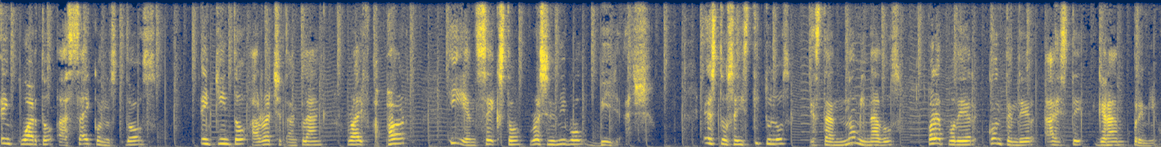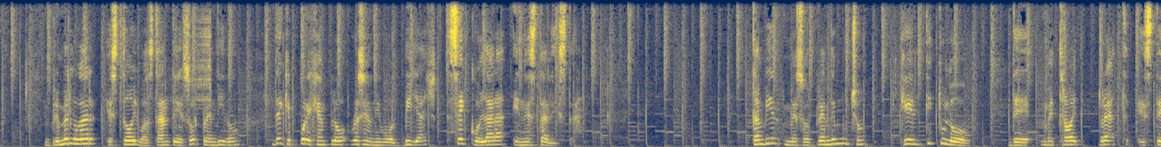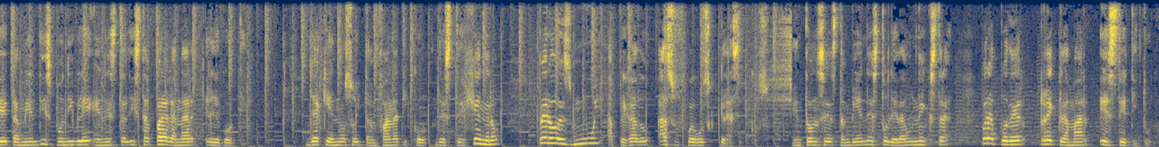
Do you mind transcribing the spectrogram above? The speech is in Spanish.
en cuarto a Psychonauts 2, en quinto a Ratchet Clank Rift Apart y en sexto Resident Evil Village. Estos seis títulos están nominados para poder contender a este gran premio. En primer lugar, estoy bastante sorprendido de que, por ejemplo, Resident Evil Village se colara en esta lista. También me sorprende mucho que el título de Metroid Dread esté también disponible en esta lista para ganar el GOTY ya que no soy tan fanático de este género, pero es muy apegado a sus juegos clásicos. Entonces también esto le da un extra para poder reclamar este título.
